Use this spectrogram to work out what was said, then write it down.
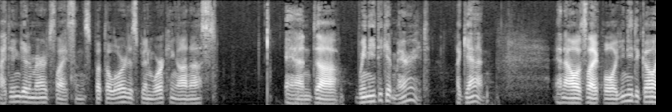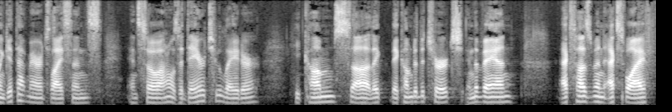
I didn't get a marriage license, but the Lord has been working on us. And uh, we need to get married again. And I was like, well, you need to go and get that marriage license. And so I don't know, it was a day or two later. He comes, uh, they, they come to the church in the van, ex husband, ex wife.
